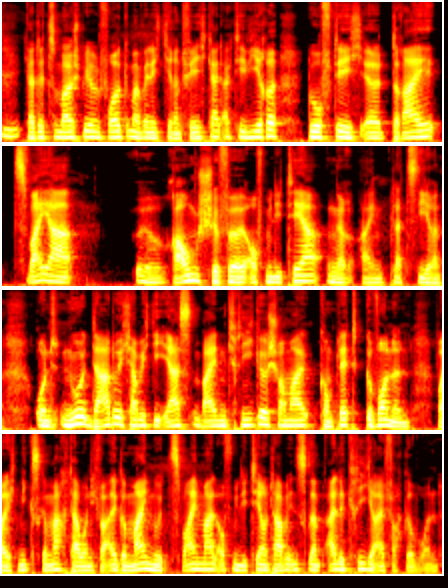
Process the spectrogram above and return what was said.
Mhm. Ich hatte zum Beispiel ein Volk, immer wenn ich deren Fähigkeit aktiviere, durfte ich äh, drei Zweier äh, Raumschiffe auf Militär einplatzieren. Und nur dadurch habe ich die ersten beiden Kriege schon mal komplett gewonnen, weil ich nichts gemacht habe. Und ich war allgemein nur zweimal auf Militär und habe insgesamt alle Kriege einfach gewonnen,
